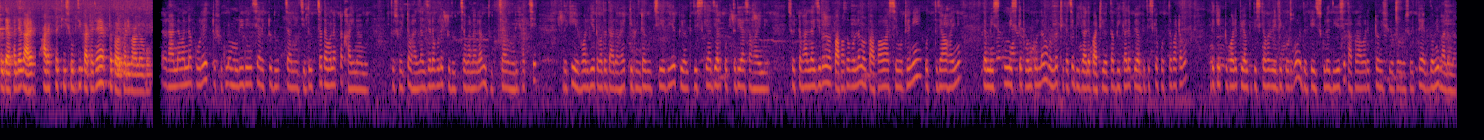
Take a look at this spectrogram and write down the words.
তো দেখা যাক আরেক, আরেকটা কী সবজি কাটা যায়, একটা তরকারি বানাবো। রান্না বান্না করে একটু শুকনো মুড়ি নিয়েছি আর একটু দুধ চা নিয়েছি। দুধ চা তেমন একটা খাই না আমি। তো শরীরটা ভালো লাগছে না বলে একটু দুধ চা বানালাম। দুধ চা আর মুড়ি খাচ্ছি। দেখি এরপর গিয়ে তোমাদের দাদা ভাইয়ের টিফিনটা গুছিয়ে দিয়ে প্রিয়ম প্রীতিশকে আজ আর করতে দিয়ে আসা হয়নি। শরীরটা ভালো লাগছিল আমার পাপাকে বললাম, ওর পাপাও আসে ওঠেনি, করতে যাওয়া হয়নি। তা মিস, মিসকে ফোন করলাম, বলল, ঠিক আছে, বিকালে পাঠিও। তা বিকালে প্রিয়ম প্রীতিশকে পড়তে পাঠাবো। দেখি একটু পরে প্রিয়ম প্রীতিশকে আবার রেডি করব, ওদেরকে স্কুলে দিয়ে এসে তারপর আবার একটু আমি শুয়ে পড়ব। শরীরটা একদমই ভালো না।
